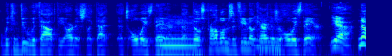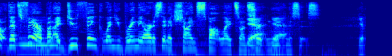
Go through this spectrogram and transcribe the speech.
we can do without the artist. Like that, that's always there. Mm. That, those problems in female characters are always there. Yeah, no, that's fair, but Mm. I do think when you bring the artist in, it shines spotlights on Yeah, certain yeah. weaknesses. Yep.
